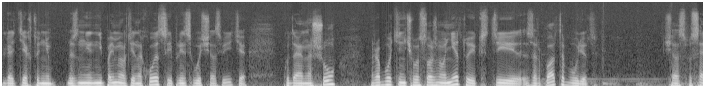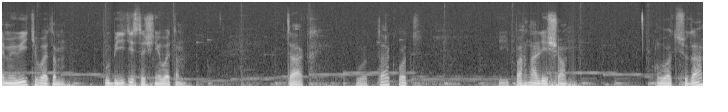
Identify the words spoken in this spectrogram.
для тех, кто не, не, не поймет, где находится. И, в принципе, вы сейчас видите, куда я ношу. Работе ничего сложного нету, X3 зарплата будет. Сейчас вы сами увидите в этом. Убедитесь, точнее, в этом. Так. Вот так вот. И погнали еще. Вот сюда.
